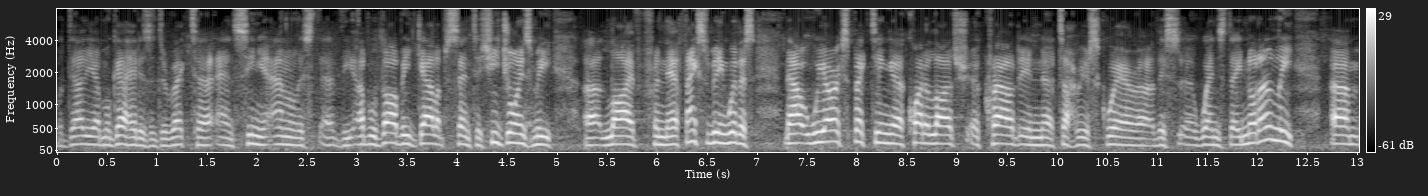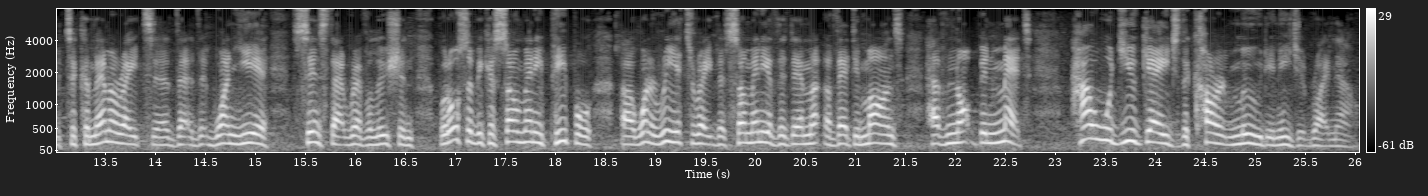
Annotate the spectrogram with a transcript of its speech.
Well, Dalia Mogahed is a director and senior analyst at the Abu Dhabi Gallup Center. She joins me uh, live from there. Thanks for being with us. Now, we are expecting uh, quite a large uh, crowd in uh, Tahrir Square uh, this uh, Wednesday, not only um, to commemorate the, the one year since that revolution, but also because so many people want to reiterate that so many of, the of their demands have not been met. How would you gauge the current mood in Egypt right now?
